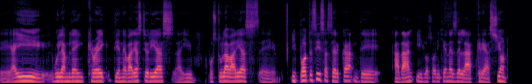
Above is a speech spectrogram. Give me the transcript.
Eh, ahí William Lane Craig tiene varias teorías, ahí postula varias eh, hipótesis acerca de Adán y los orígenes de la creación.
